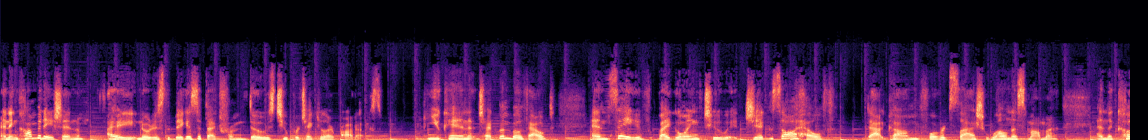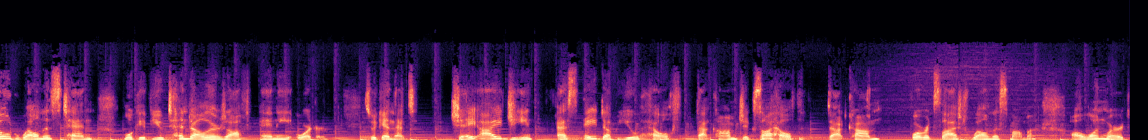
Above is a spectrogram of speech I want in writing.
And in combination, I notice the biggest effect from those two particular products. You can check them both out and save by going to jigsawhealth.com forward slash wellness mama. And the code wellness10 will give you $10 off any order. So again, that's J I G S A W health.com, jigsawhealth.com forward slash wellness mama, all one word.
